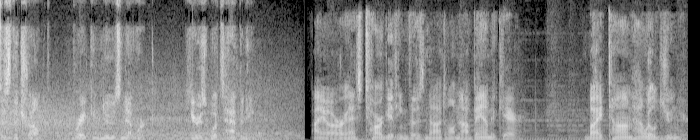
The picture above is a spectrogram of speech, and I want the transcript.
is the Trump Breaking News Network. Here's what's happening. IRS targeting those not on Obamacare. By Tom Howell Jr.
